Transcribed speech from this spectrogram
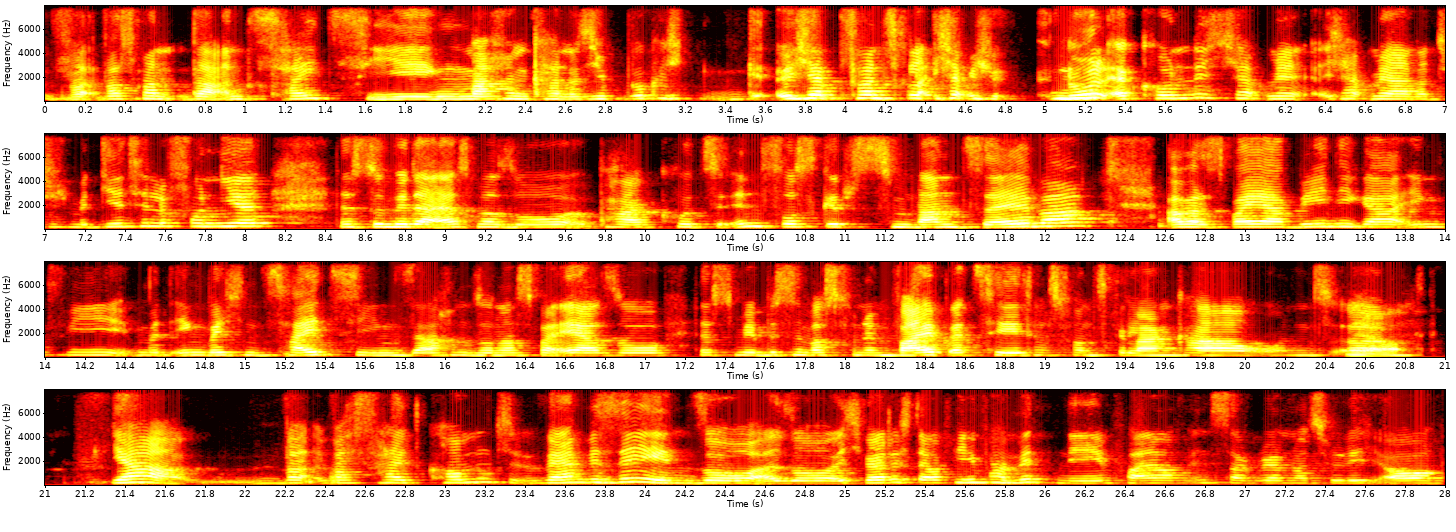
was man da an Sightseeing machen kann. Also ich habe wirklich, ich habe ich habe mich null erkundigt. Ich habe mir, ich habe mir natürlich mit dir telefoniert, dass du mir da erstmal so ein paar kurze Infos gibst zum Land selber. Aber das war ja weniger irgendwie mit irgendwelchen Sightseeing-Sachen, sondern es war eher so, dass du mir ein bisschen was von dem Vibe erzählt hast von Sri Lanka und ja, ähm, ja was halt kommt, werden wir sehen. So, also ich werde euch da auf jeden Fall mitnehmen, vor allem auf Instagram natürlich auch.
